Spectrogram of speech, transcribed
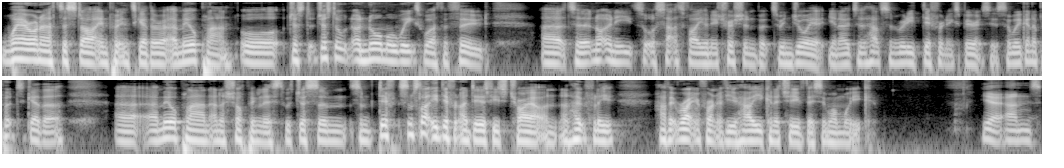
where on earth to start in putting together a meal plan or just just a, a normal week's worth of food. Uh, to not only sort of satisfy your nutrition, but to enjoy it, you know, to have some really different experiences. So we're going to put together uh, a meal plan and a shopping list with just some some diff- some slightly different ideas for you to try out, and, and hopefully have it right in front of you how you can achieve this in one week. Yeah, and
